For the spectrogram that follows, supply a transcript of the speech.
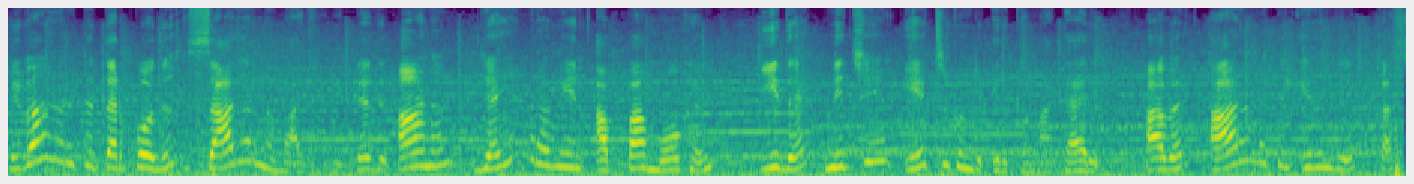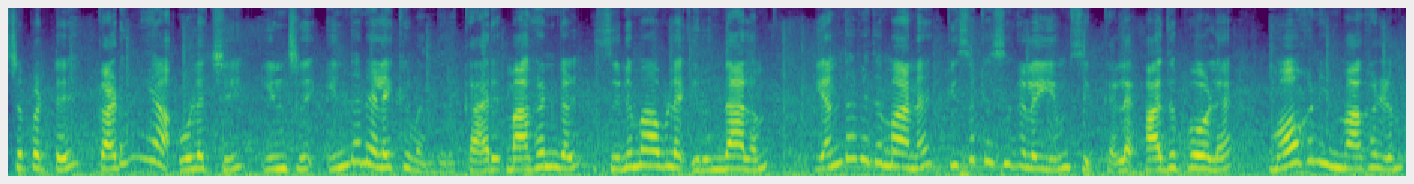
விவாகரத்து தற்போது சாதாரணமாகிவிட்டது. ஆனால் ஜெயம் ரவியின் அப்பா மோகன் இதை நிச்சயம் ஏற்றுக்கொண்டு இருக்க மாட்டாரு. அவர் ஆரம்பத்தில் இருந்து கஷ்டப்பட்டு கடுமையா உழைச்சு இன்று இந்த நிலைக்கு வந்திருக்காரு. மகன்கள் சினிமாவுல இருந்தாலும் எந்த விதமான கிசுகிசுகளையும் சிக்கல. அது போல மோகனின் மகளும்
